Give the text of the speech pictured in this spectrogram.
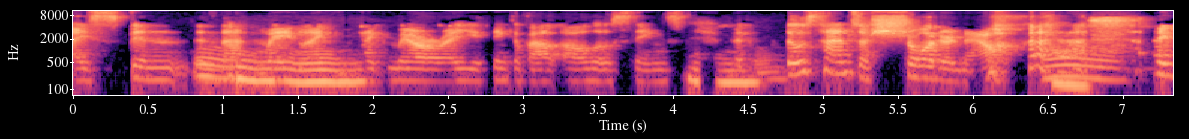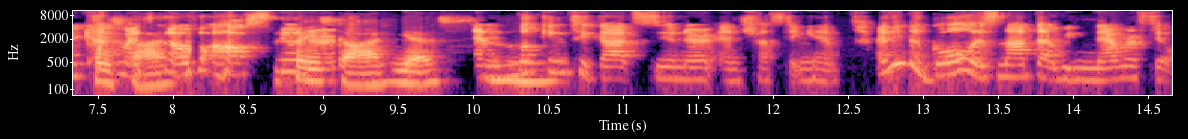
I spin in that mm-hmm. way, like like Mara, right? You think about all those things. Mm-hmm. But those times are shorter now. Yes. I cut Praise myself God. off sooner. Praise God, yes. And mm-hmm. looking to God sooner and trusting Him. I think the goal is not that we never feel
